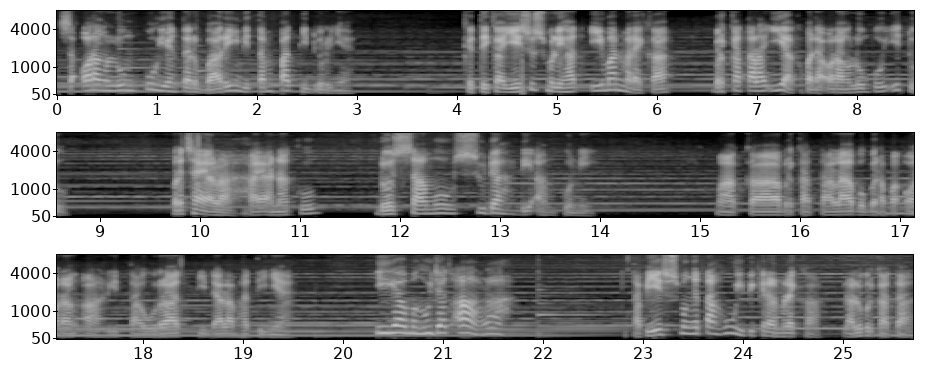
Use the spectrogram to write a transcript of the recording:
seorang lumpuh yang terbaring di tempat tidurnya. Ketika Yesus melihat iman mereka, berkatalah ia kepada orang lumpuh itu, Percayalah, hai anakku, dosamu sudah diampuni. Maka berkatalah beberapa orang ahli Taurat di dalam hatinya, "Ia menghujat Allah." Tetapi Yesus mengetahui pikiran mereka, lalu berkata,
